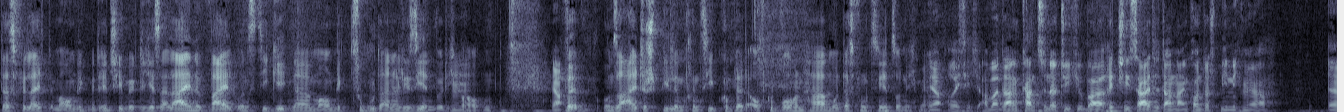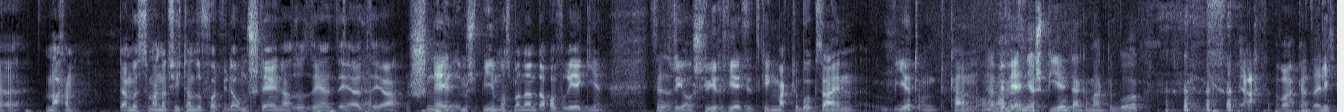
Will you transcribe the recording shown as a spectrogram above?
das vielleicht im Augenblick mit Ritchie möglich ist, alleine, weil uns die Gegner im Augenblick zu gut analysieren, würde ich behaupten. Ja. Weil unser altes Spiel im Prinzip komplett aufgebrochen haben und das funktioniert so nicht mehr. Ja, richtig. Aber dann kannst du natürlich über Richies Seite dann ein Konterspiel nicht mehr äh, machen. Da müsste man natürlich dann sofort wieder umstellen. Also sehr, sehr, sehr schnell im Spiel muss man dann darauf reagieren. Ist jetzt natürlich auch schwierig, wie es jetzt gegen Magdeburg sein wird und kann. Und Ja, wir alles. werden ja spielen, danke Magdeburg. Ja, aber ganz ehrlich,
